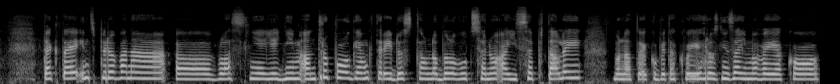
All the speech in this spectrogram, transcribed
tak ta je inspirovaná uh, vlastně jedním antropologem, který dostal Nobelovu cenu a jí se ptali, byl na to jakoby takový hrozně zajímavý jako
